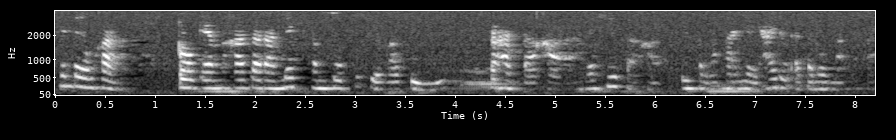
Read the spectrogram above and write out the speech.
เช่นเดิมค่ะ โปรแกรมนะคะจะรันเลขประจำตัวผู้เสียภาษี รหัสสาขาและชื่อสาขาเป็นสำนักงานใหญ่ให้โดยอัตโนมัตินะคะ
